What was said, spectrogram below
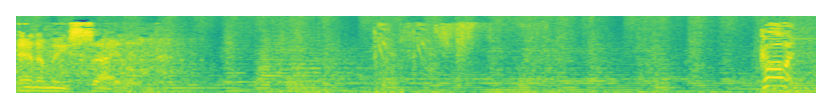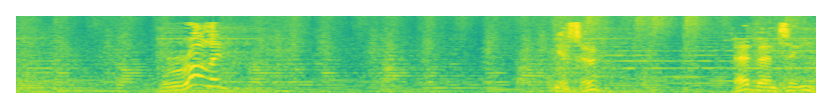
Enemy sighted. Yes, sir. Advancing.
